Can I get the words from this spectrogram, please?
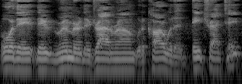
Or they, they remember they're driving around with a car with an eight track tape.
